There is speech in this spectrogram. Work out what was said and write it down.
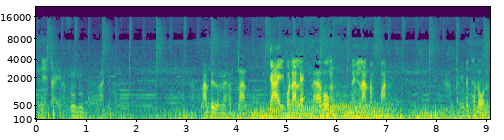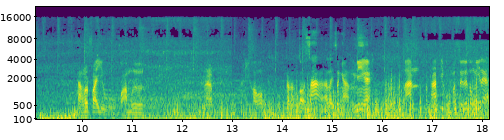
ไม่แน่ใจนะครับนู่นนู่นร้านอยู่ร้านเดิมนะครับ ร้านใหญ่คนนั้นแหละนะครับผมอันนี้ร้านทำฟันอันนี้เป็นถนน ทางรถไฟอยู่ขวามือนะครับ อันนี้เขากำลังก่อสร้างอะไรสักอย่างนี่ไงร้านประทัดที่ผมมาซื้อตรงนี้แหละ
